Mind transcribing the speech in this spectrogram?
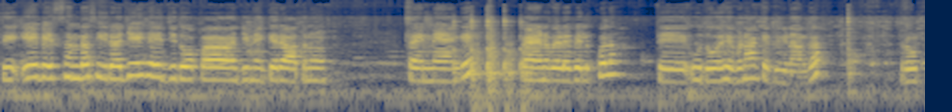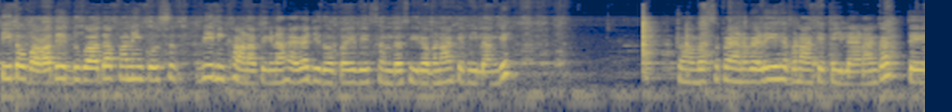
ਤੇ ਇਹ ਬੇਸਨ ਦਾ ਸੀਰਾ ਜੀ, ਇਹ ਜਦੋਂ ਆਪਾਂ ਜਿਵੇਂ ਕਿ ਰਾਤ ਨੂੰ ਪੈਨੇ ਆਂਗੇ, ਪੈਣ ਵੇਲੇ ਬਿਲਕੁਲ, ਤੇ ਉਦੋਂ ਇਹ ਬਣਾ ਕੇ ਪੀਣਾਗਾ। ਰੋਟੀ ਤੋਂ ਬਾਅਦ ਇਹ ਤੋਂ ਬਾਅਦ ਆਪਾਂ ਨੇ ਕੁਝ ਵੀ ਨਹੀਂ ਖਾਣਾ ਪੀਣਾ ਹੈਗਾ, ਜਦੋਂ ਆਪਾਂ ਇਹ ਬੇਸਨ ਦਾ ਸੀਰਾ ਬਣਾ ਕੇ ਪੀ ਲਾਂਗੇ। ਤਾਂ ਬਸ ਪੈਣ ਵੇਲੇ ਇਹ ਬਣਾ ਕੇ ਪੀ ਲੈਣਾਗਾ। ਤੇ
